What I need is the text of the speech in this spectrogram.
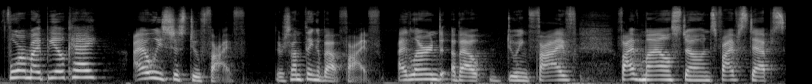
four might be okay. I always just do five. There's something about five. I learned about doing five, five milestones, five steps,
